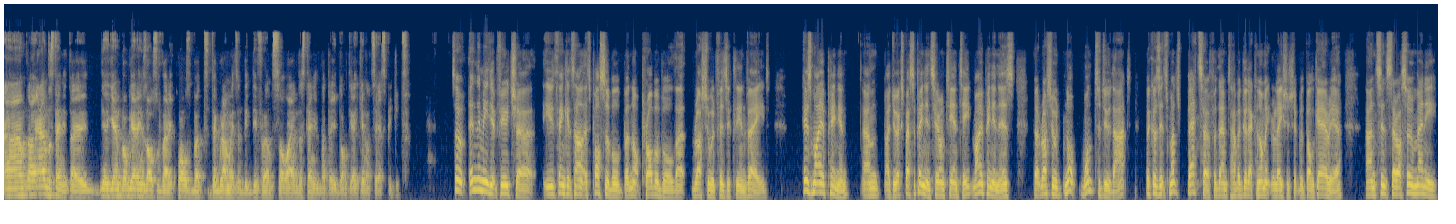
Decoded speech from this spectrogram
um, I understand it. I, again, Bulgarian is also very close, but the grammar is a bit different. So I understand it, but I don't. I cannot say I speak it. So, in the immediate future, you think it's uh, it's possible, but not probable, that Russia would physically invade. Here's my opinion, and I do express opinions here on TNT. My opinion is that Russia would not want to do that because it's much better for them to have a good economic relationship with Bulgaria. And since there are so many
